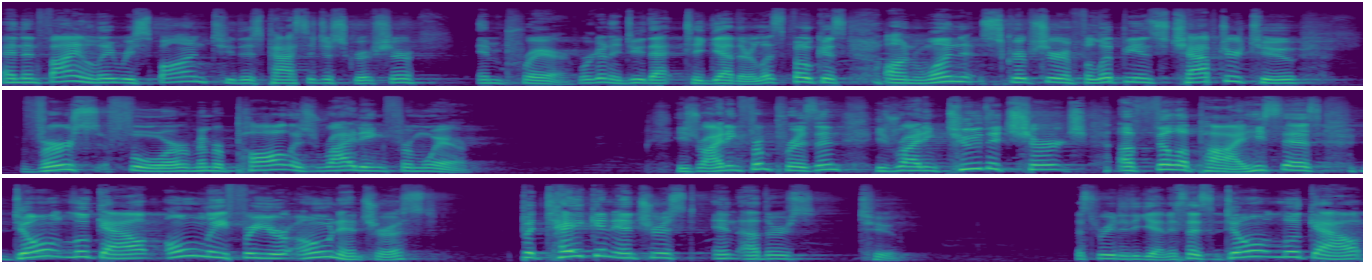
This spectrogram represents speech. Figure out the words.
And then finally, respond to this passage of scripture in prayer. We're going to do that together. Let's focus on one scripture in Philippians chapter 2, verse 4. Remember, Paul is writing from where? He's writing from prison. He's writing to the church of Philippi. He says, Don't look out only for your own interest, but take an interest in others too. Let's read it again. It says, Don't look out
